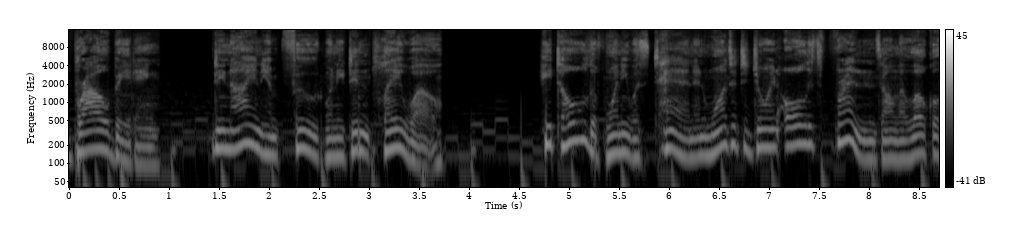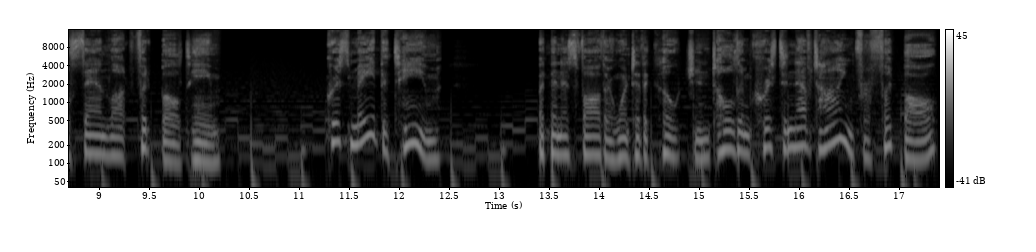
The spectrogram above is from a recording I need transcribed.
browbeating, denying him food when he didn't play well. He told of when he was 10 and wanted to join all his friends on the local Sandlot football team. Chris made the team, but then his father went to the coach and told him Chris didn't have time for football.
